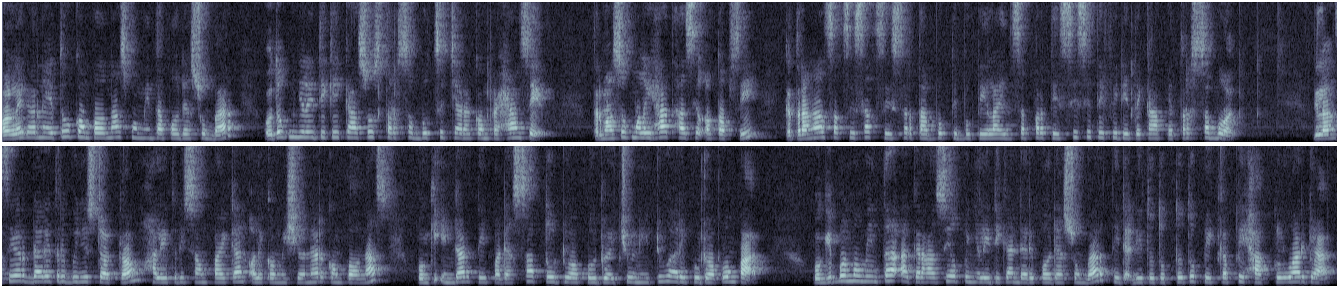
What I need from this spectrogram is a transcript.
Oleh karena itu, Kompolnas meminta Polda Sumbar untuk menyelidiki kasus tersebut secara komprehensif, termasuk melihat hasil otopsi, keterangan saksi-saksi, serta bukti-bukti lain seperti CCTV di TKP tersebut. Dilansir dari tribunnews.com, hal itu disampaikan oleh Komisioner Kompolnas, Pungki Indarti pada Sabtu 22 Juni 2024. Pungki pun meminta agar hasil penyelidikan dari Polda Sumbar tidak ditutup-tutupi ke pihak keluarga,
